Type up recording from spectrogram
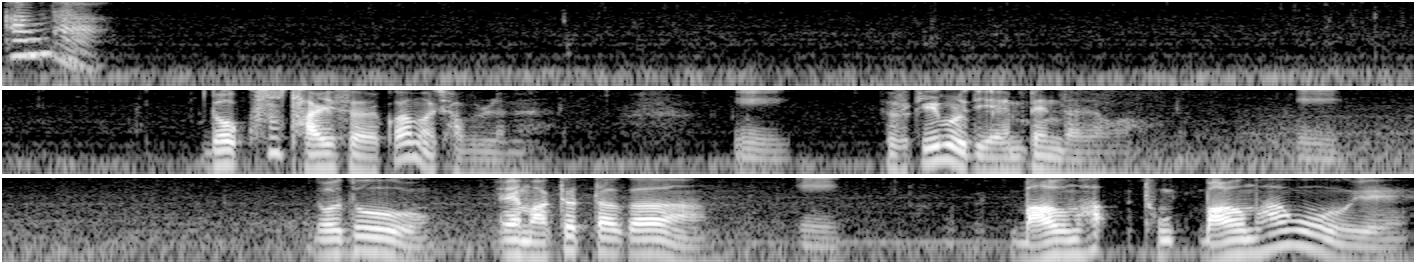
강타 너 쿨 다 있어야 할 거야 아마 잡으려면. 응, 그래서 일부러 네엠 뺀다 저거. 응, 너도 엠 아꼈다가 응. 마음 하 동, 마음 하고 예.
